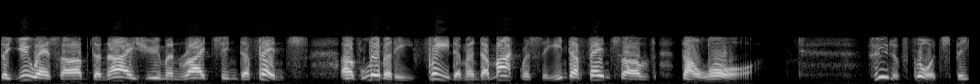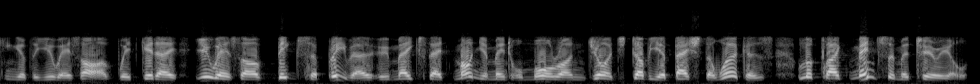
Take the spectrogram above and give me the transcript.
The US of denies human rights in defense of liberty, freedom, and democracy, in defense of the law. Who'd have thought, speaking of the US of, we'd get a US of big Supremo who makes that monumental moron George W. Bash the Workers look like Mensa material,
